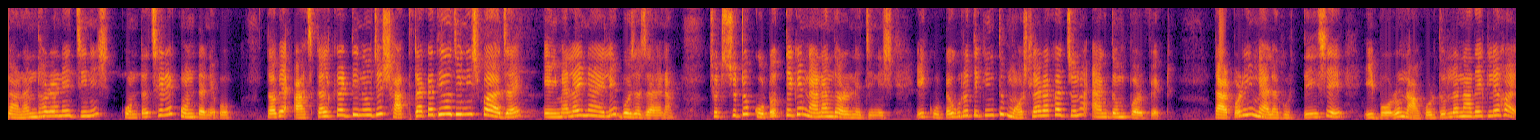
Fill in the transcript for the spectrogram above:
নানান ধরনের জিনিস, কোনটা ছেড়ে কোনটা নেব। তবে আজকালকার দিনেও যে সাত টাকা দিয়েও জিনিস পাওয়া যায়, এই মেলায় না এলে বোঝা যায় না। ছোট ছোট কোটোর থেকে নানান ধরনের জিনিস, এই কোটোগুলোতে কিন্তু মশলা রাখার জন্য একদম পারফেক্ট তারপরে এই মেলা ঘুরতে এসে এই বড় নাগরদোল্লা না দেখলে হয়,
